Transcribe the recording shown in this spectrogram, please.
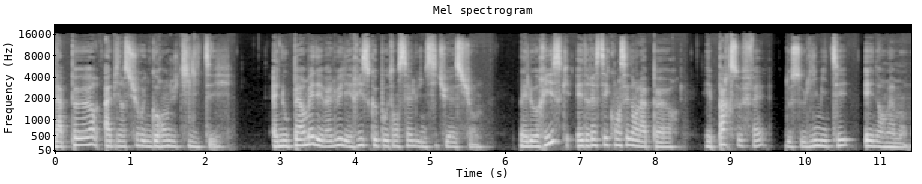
La peur a bien sûr une grande utilité. Elle nous permet d'évaluer les risques potentiels d'une situation. Mais le risque est de rester coincé dans la peur, et par ce fait, de se limiter énormément.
